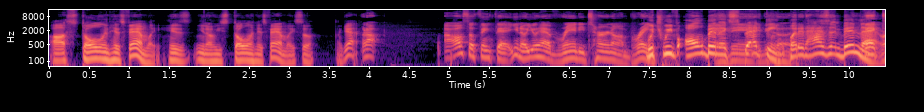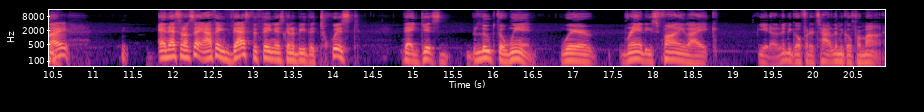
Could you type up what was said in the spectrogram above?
uh, stolen his family. His, you know, he's stolen his family. So, like, yeah, But I, I also think that you know you have Randy turn on Bray, which we've all been expecting, but it hasn't been that, Expecting. right? and that's what I'm saying. I think that's the thing that's going to be the twist that gets Luke the win, where Randy's finally like, you know, let me go for the title, let me go for mine,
